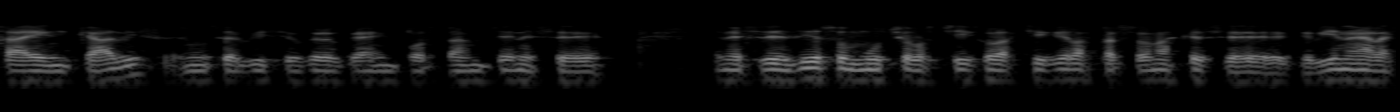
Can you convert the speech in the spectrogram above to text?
Jaén Cádiz, es un servicio creo que es importante en ese en ese sentido son muchos los chicos, las chicas y las personas que se que vienen a, la,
